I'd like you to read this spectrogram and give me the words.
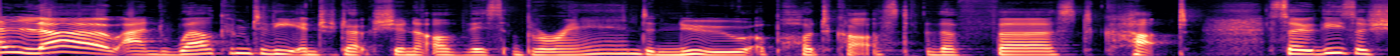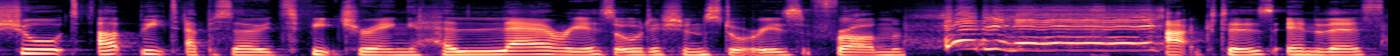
Hello, and welcome to the introduction of this brand new podcast, The First Cut. So, these are short, upbeat episodes featuring hilarious audition stories from actors in this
